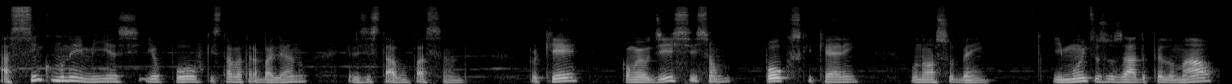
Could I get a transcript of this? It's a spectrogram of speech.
assim como Neemias e o povo que estava trabalhando, eles estavam passando. Porque, como eu disse, são poucos que querem o nosso bem. E muitos, usados pelo mal,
